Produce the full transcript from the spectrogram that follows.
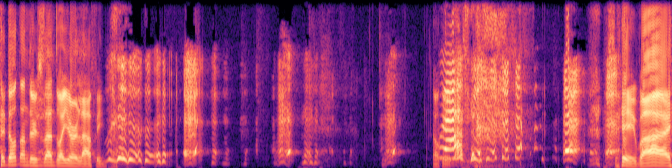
I don't understand why you're laughing. Okay. Say bye.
